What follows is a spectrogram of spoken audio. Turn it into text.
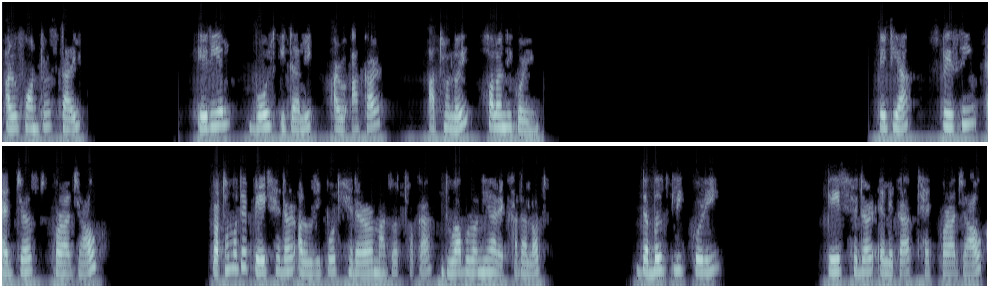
আৰু ফণ্টৰ ষ্টাইল এৰিয়েল বোল্ড ইটালিক আৰু আকাৰ 8 লৈ সলনি কৰিম। এতিয়া স্পেচিং এডজাষ্ট কৰা যাওক। প্ৰথমতে পেজ হেডাৰ আৰু ৰিপোৰ্ট হেডাৰৰ মাজত থকা ধোঁৱা বৰণীয়া ৰেখাডালত ডাবল ক্লিক কৰি পেজ হেডাৰ এলেকা ঠেক কৰা যাওক।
